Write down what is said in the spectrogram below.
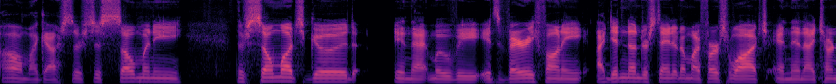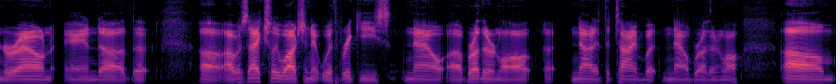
oh my gosh there's just so many there's so much good in that movie it's very funny i didn't understand it on my first watch and then i turned around and uh the uh, I was actually watching it with Ricky's now uh, brother-in-law, uh, not at the time, but now brother-in-law. Um,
